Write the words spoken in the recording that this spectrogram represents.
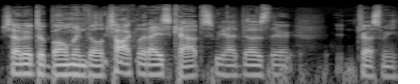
Shout out to Bowmanville chocolate ice caps. We had those there. Trust me.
